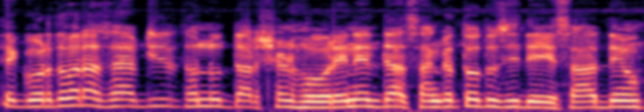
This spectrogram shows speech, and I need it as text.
ਤੇ ਗੁਰਦੁਆਰਾ ਸਾਹਿਬ ਜੀ ਦੇ ਤੁਹਾਨੂੰ ਦਰਸ਼ਨ ਹੋ ਰਹੇ ਨੇ ਦਾ ਸੰਗਤੋਂ ਤੁਸੀਂ ਦੇਖ ਸਕਦੇ ਹੋ।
